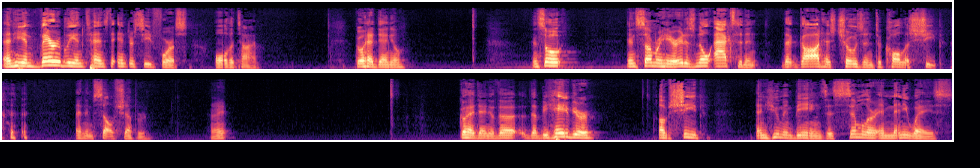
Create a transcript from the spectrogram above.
and he invariably intends to intercede for us all the time. Go ahead, Daniel. And so, in summary, here, it is no accident that God has chosen to call us sheep and himself shepherd. Right? Go ahead, Daniel. The, the behavior of sheep and human beings is similar in many ways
